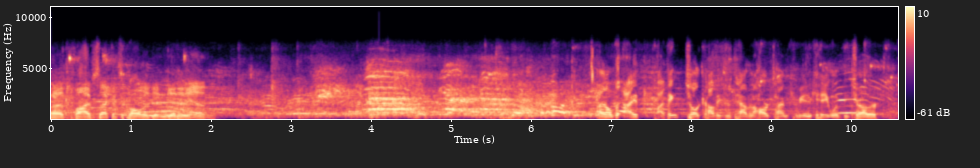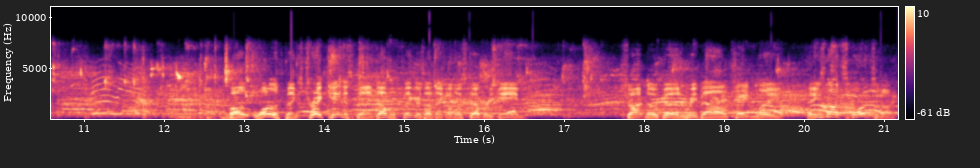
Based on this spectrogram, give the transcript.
But five seconds called, it didn't get it in. I don't. Th- I. I think Chillicothe's just having a hard time communicating with each other. Well, one of the things, Trey King has been in double figures, I think, almost every game. Shot no good. Rebound, Caden Lee. And he's not scored tonight.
